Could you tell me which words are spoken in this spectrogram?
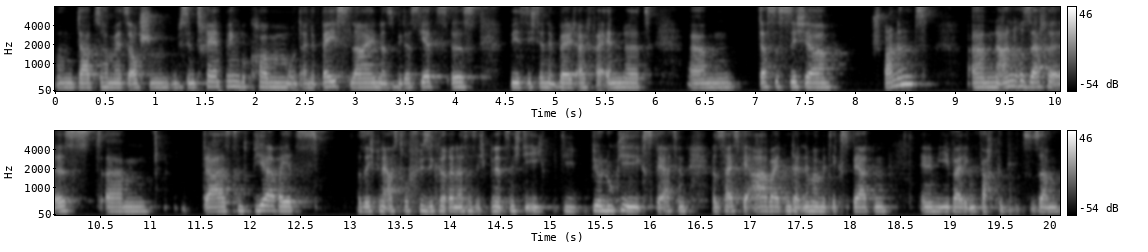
Und dazu haben wir jetzt auch schon ein bisschen Training bekommen und eine Baseline, also wie das jetzt ist, wie es sich dann im Weltall verändert. Ähm, das ist sicher spannend. Ähm, eine andere Sache ist, da sind wir aber jetzt also ich bin Astrophysikerin, das heißt, ich bin jetzt nicht die, die Biologie-Expertin. Also das heißt, wir arbeiten dann immer mit Experten in dem jeweiligen Fachgebiet zusammen.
